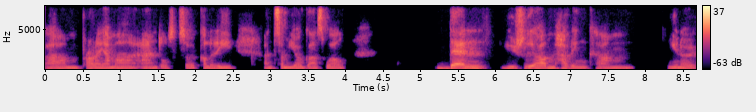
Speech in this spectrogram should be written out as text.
um, pranayama and also kalari and some yoga as well. Then usually I'm having, um, you know,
